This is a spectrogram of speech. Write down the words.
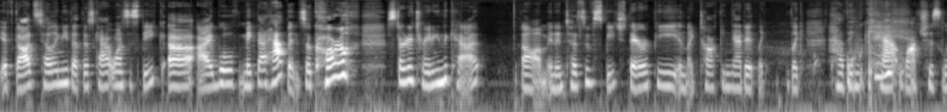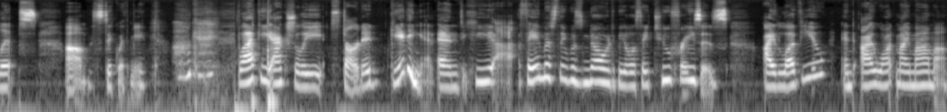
if God's telling me that this cat wants to speak, uh, I will make that happen." So Carl started training the cat um, in intensive speech therapy and like talking at it, like like having the cat watch his lips. Um, stick with me. Okay. Blackie actually started getting it, and he uh, famously was known to be able to say two phrases I love you and I want my mama.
